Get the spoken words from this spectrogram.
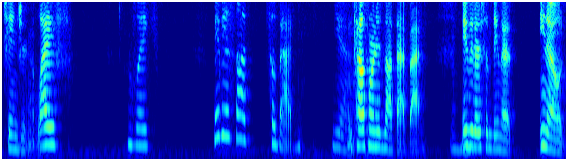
changing your life. I was like maybe it's not so bad. Yeah. California is not that bad. Mm-hmm. Maybe there's something that, you know,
